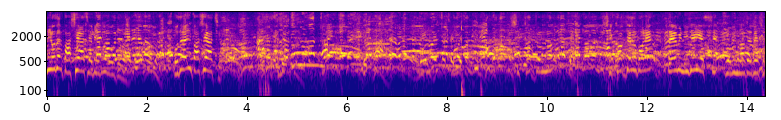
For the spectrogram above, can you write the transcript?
আমি ওদের পাশে আছি, আমি ওদের আমি পাশে আছি। শিক্ষার জন্য, শিক্ষকদের উপরে, তাই আমি নিজেই এসেছি, রবীন্দ্রনাথের বেশে।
